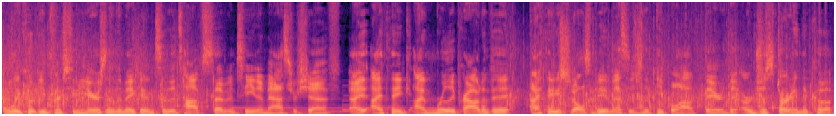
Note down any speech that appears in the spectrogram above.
Only cooking for two years and then making it to the top 17 of MasterChef. I, I think I'm really proud of it. I think it should also be a message to the people out there that are just starting to cook.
